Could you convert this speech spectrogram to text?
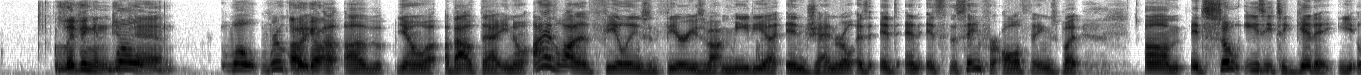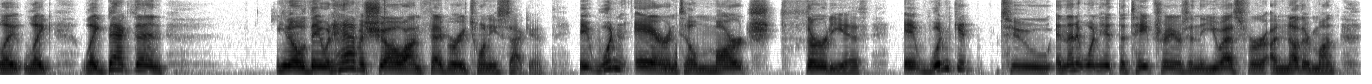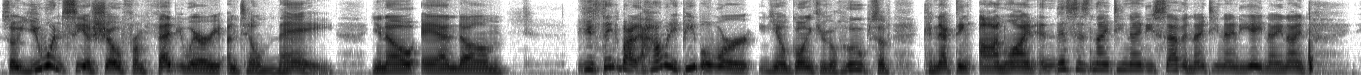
living in Japan. Well, well, real oh, quick, uh, uh, you know, about that, you know, I have a lot of feelings and theories about media in general. It's, it, and it's the same for all things, but um, it's so easy to get it. Like, like, like back then, you know, they would have a show on February 22nd. It wouldn't air until March 30th. It wouldn't get to and then it wouldn't hit the tape traders in the US for another month. So you wouldn't see a show from February until May you know, and um, if you think about it, how many people were, you know, going through the hoops of connecting online? And this is 1997, 1998, 99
